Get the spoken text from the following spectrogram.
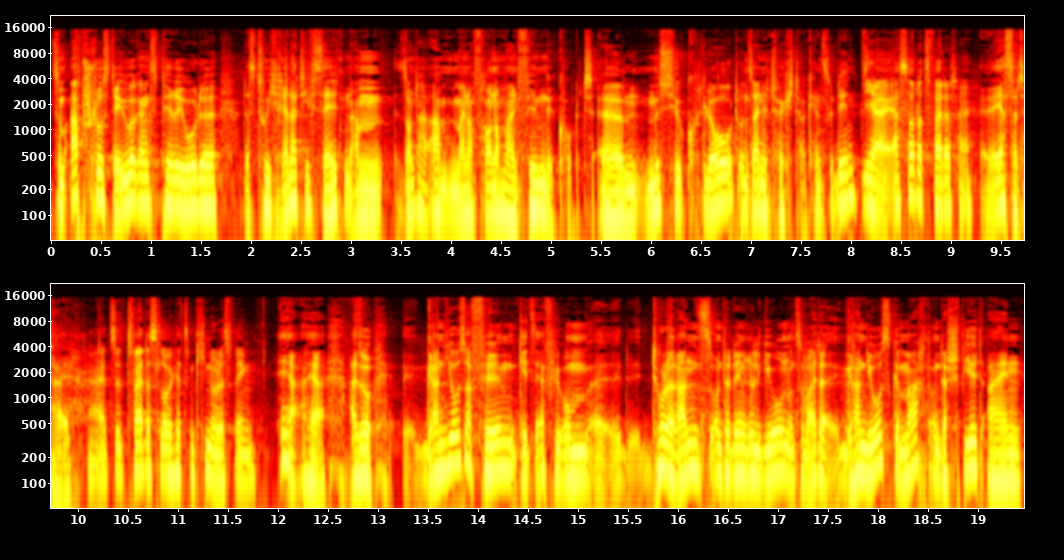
zum Abschluss der Übergangsperiode, das tue ich relativ selten, am Sonntagabend mit meiner Frau nochmal einen Film geguckt. Ähm, Monsieur Claude und seine Töchter. Kennst du den? Ja, erster oder zweiter Teil? Äh, erster Teil. Ja, jetzt, zweites glaube ich jetzt im Kino, deswegen. Ja, ja. Also äh, grandioser Film, geht sehr viel um äh, Toleranz unter den Religionen und so weiter. Grandios gemacht und da spielt ein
